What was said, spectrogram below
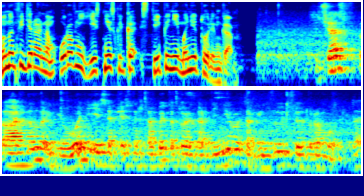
Но на федеральном уровне есть несколько степеней мониторинга. Сейчас в каждом регионе есть общественные штабы, которые координируют, организуют всю эту работу. Да?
